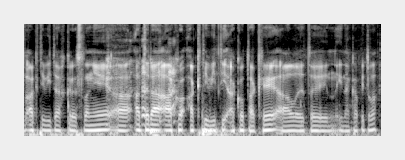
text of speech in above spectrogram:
v aktivitách kreslenie a, a teda ako aktivity ako také, ale to je iná kapitola.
